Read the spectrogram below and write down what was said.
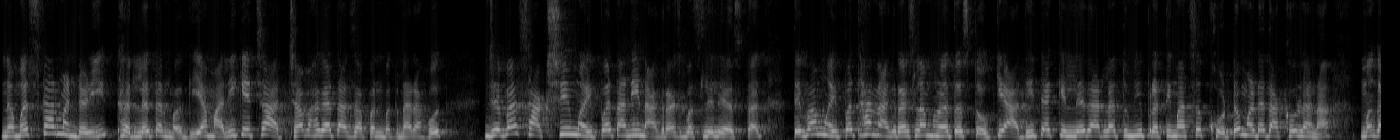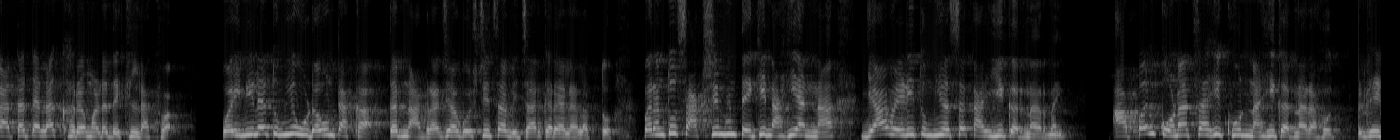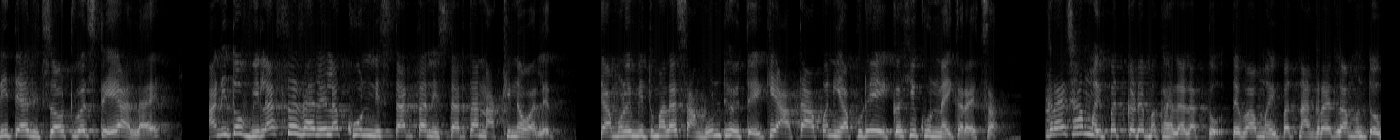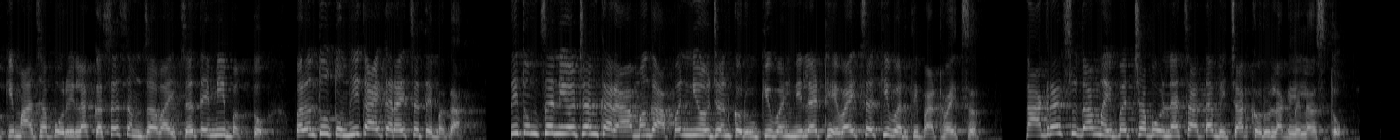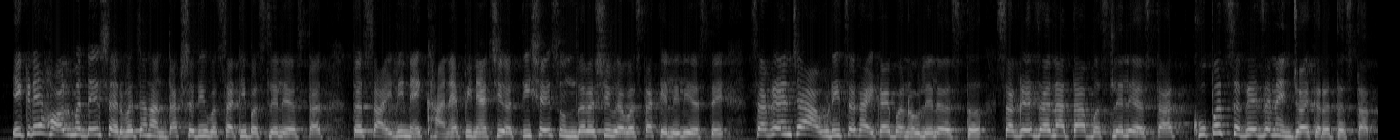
नमस्कार मंडळी ठरलं तर मग. या मालिकेच्या आजच्या भागात आज आपण बघणार आहोत जेव्हा साक्षी मैपत आणि नागराज बसलेले असतात तेव्हा मैपत हा नागराजला म्हणत असतो की आधी त्या किल्लेदारला तुम्ही प्रतिमाचं खोटं मडं दाखवलं ना मग आता त्याला खरं मडं देखील दाखवा. वहिनीला तुम्ही उडवून टाका. तर नागराज या गोष्टीचा विचार करायला लागतो. परंतु साक्षी म्हणते की नाही अण्णा यावेळी तुम्ही असं काहीही करणार नाही. आपण कोणाचाही खून नाही करणार आहोत. ऑलरेडी त्या रिसॉर्टवर स्टे आलाय. आणि तो विलास्त झालेला खून निस्तारता निस्तारता नाकीनव आलेत त्यामुळे मी तुम्हाला सांगून ठेवते की आता आपण यापुढे एकही खून नाही करायचा. नागराज हा मैपतकडे बघायला लागतो. तेव्हा मैपत नागराजला म्हणतो की माझ्या पोरीला कसं समजावायचं ते मी बघतो. परंतु तुम्ही काय करायचं ते बघा. तुम्ही तुमचं नियोजन करा मग आपण नियोजन करू की वहिनीला ठेवायचं की वरती पाठवायचं. नागराज सुद्धा मैपतच्या बोलण्याचा आता विचार करू लागलेला असतो. इकडे हॉलमध्ये सर्वजण अंताक्षरीसाठी बसलेले असतात. तर सायलीने खाण्यापिण्याची अतिशय सुंदर अशी व्यवस्था केलेली असते. सगळ्यांच्या आवडीचं काय काय बनवलेलं असतं. सगळेजण आता बसलेले असतात. खूपच सगळेजण एन्जॉय करत असतात.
